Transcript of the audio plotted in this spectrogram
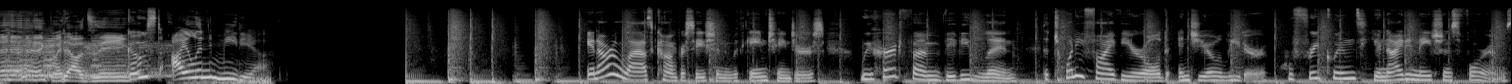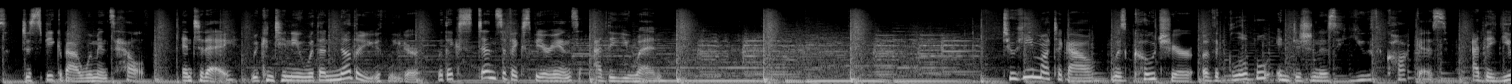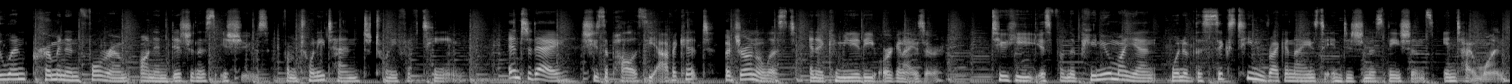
鬼岛之音 Ghost Island Media. In our last conversation with Game Changers, we heard from Vivi Lin, the 25 year old NGO leader who frequents United Nations forums to speak about women's health. And today, we continue with another youth leader with extensive experience at the UN. Tuhi Martukaw was co chair of the Global Indigenous Youth Caucus at the UN Permanent Forum on Indigenous Issues from 2010 to 2015. And today, she's a policy advocate, a journalist, and a community organizer. Tuhi is from the Pinuyumayan, one of the 16 recognized indigenous nations in Taiwan.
